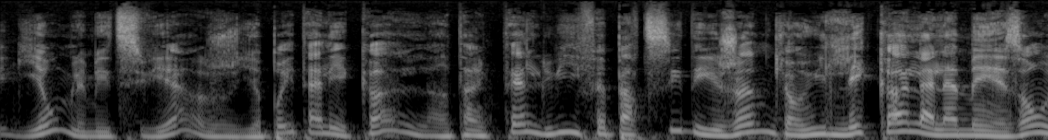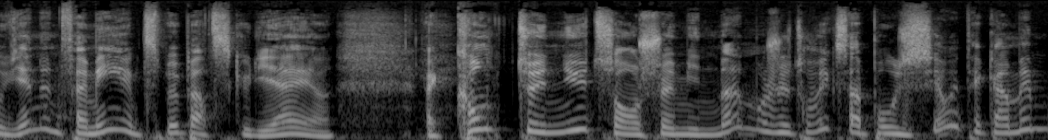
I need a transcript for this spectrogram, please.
Guillaume, le métier vierge, il n'a pas été à l'école en tant que tel. Lui, il fait partie des jeunes qui ont eu l'école à la maison. Il vient d'une famille un petit peu particulière. Compte tenu de son cheminement, moi, j'ai trouvé que sa position était quand même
